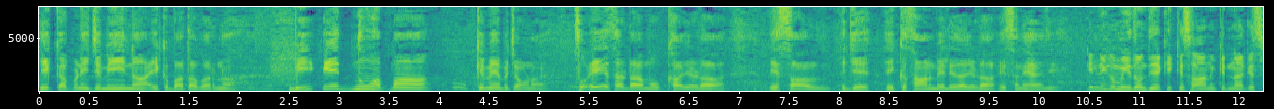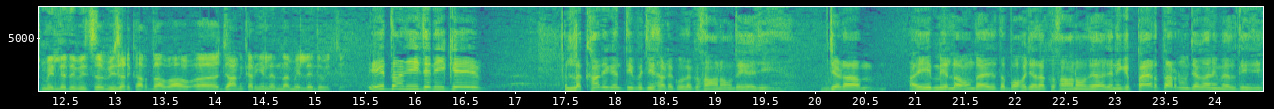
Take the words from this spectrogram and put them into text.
ਇੱਕ ਆਪਣੀ ਜ਼ਮੀਨ ਆ ਇੱਕ ਵਾਤਾਵਰਨ ਆ। ਵੀ ਇਹਨੂੰ ਆਪਾਂ ਕਿਵੇਂ ਬਚਾਉਣਾ ਹੈ? ਸੋ ਇਹ ਸਾਡਾ ਮੁੱਖ ਜਿਹੜਾ ਇਸ ਸਾਲ ਜੇ ਇਹ ਕਿਸਾਨ ਮੇਲੇ ਦਾ ਜਿਹੜਾ ਇਹ ਸੁਨੇਹਾ ਹੈ ਜੀ। ਕਿੰਨੀ ਕੁ ਉਮੀਦ ਹੁੰਦੀ ਹੈ ਕਿ ਕਿਸਾਨ ਕਿੰਨਾ ਕਿਸ ਮੇਲੇ ਦੇ ਵਿੱਚ ਵਿਜ਼ਿਟ ਕਰਦਾ ਵਾ ਅ, ਜਾਣਕਾਰੀਆਂ ਲੈਂਦਾ ਮੇਲੇ ਦੇ ਵਿੱਚ? ਇਹ ਤਾਂ ਜੀ ਜਾਣੀ ਕਿ ਲੱਖਾਂ ਦੀ ਗਿਣਤੀ ਵਿੱਚ ਹੀ ਸਾਡੇ ਕੋਲ ਤਾਂ ਕਿਸਾਨ ਆਉਂਦੇ ਆ ਜੀ। ਜਿਹੜਾ ਇਹ ਮੇਲਾ ਹੁੰਦਾ ਇਹਦੇ ਤਾਂ ਬਹੁਤ ਜ਼ਿਆਦਾ ਕਿਸਾਨ ਆਉਂਦੇ ਆ ਜਾਣੀ ਕਿ ਪੈਰ ਧਰਨ ਨੂੰ ਜਗ੍ਹਾ ਨਹੀਂ ਮਿਲਦੀ ਜੀ।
